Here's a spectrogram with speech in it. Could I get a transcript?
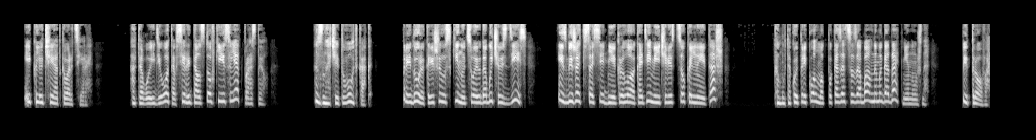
и ключи от квартиры. А того идиота в серой толстовке и след простыл. Значит, вот как. Придурок решил скинуть свою добычу здесь и сбежать в соседнее крыло Академии через цокольный этаж? Кому такой прикол мог показаться забавным и гадать не нужно? Петрова.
